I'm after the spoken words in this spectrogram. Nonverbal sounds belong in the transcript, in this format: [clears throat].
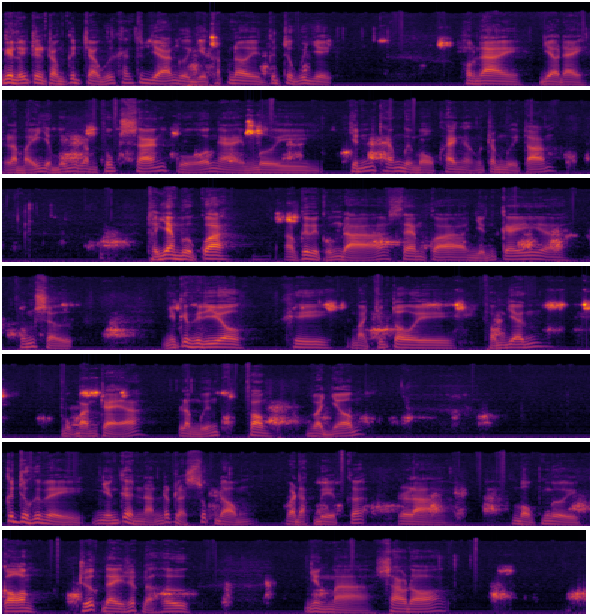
Nghe Lý trân trọng kính chào quý khán thính giả người Việt khắp nơi, kính thưa quý vị. Hôm nay giờ này là 7 giờ 45 phút sáng của ngày 19 tháng 11 2018. Thời gian vừa qua, à, quý vị cũng đã xem qua những cái à, phóng sự, những cái video khi mà chúng tôi phỏng vấn một bạn trẻ là Nguyễn Phong và nhóm. Kính thưa quý vị, những cái hình ảnh rất là xúc động và đặc biệt là một người con trước đây rất là hư. Nhưng mà sau đó,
